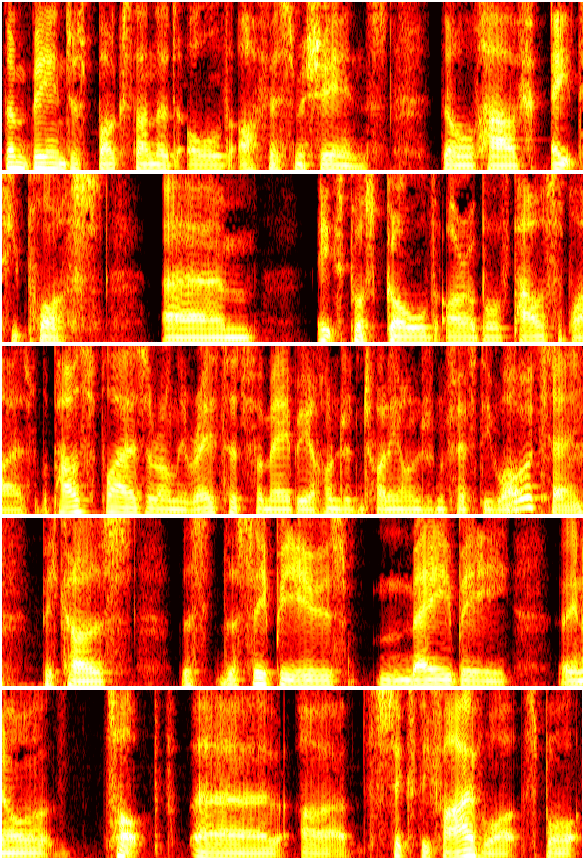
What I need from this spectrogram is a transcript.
Them being just bog standard old office machines, they'll have 80 plus, um, 80 plus gold or above power supplies. But the power supplies are only rated for maybe 120, 150 watts okay. because the the CPUs may be you know top uh, uh, 65 watts, but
